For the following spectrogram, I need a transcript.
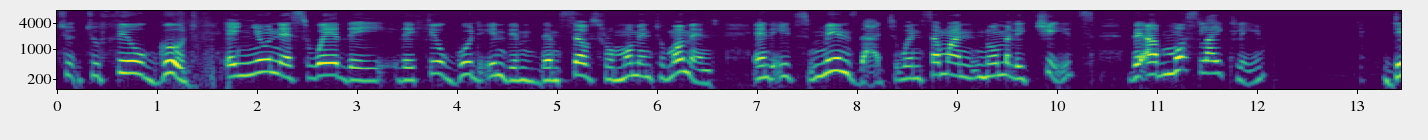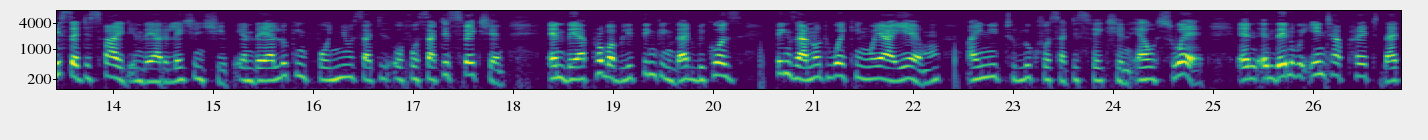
to, to feel good, a newness where they they feel good in them themselves from moment to moment. And it means that when someone normally cheats, they are most likely dissatisfied in their relationship and they are looking for new or for satisfaction. And they are probably thinking that because things are not working where I am I need to look for satisfaction elsewhere. And and then we interpret that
